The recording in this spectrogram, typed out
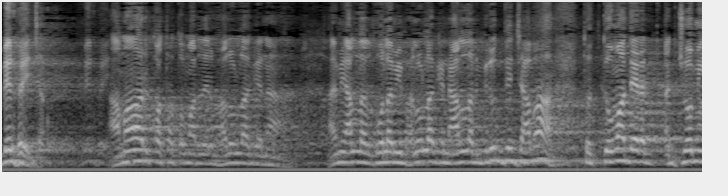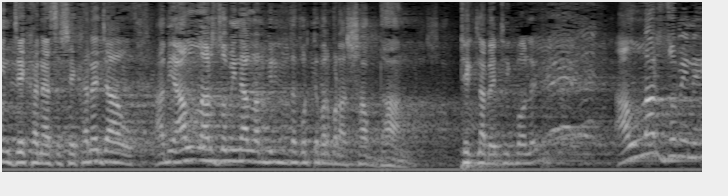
বের হয়ে যাও। আমার কথা তোমাদের ভালো লাগে না। আমি আল্লাহর গোলামি ভালো লাগে না, আল্লাহর বিরুদ্ধে যাবা? তো তোমাদের জমিন যেখানে আছে সেখানে যাও। আমি আল্লাহর জমিনে আল্লাহর বিরোধিতা করতে পারব না, সাবধান। ঠিক না ঠিক বলে? আল্লাহর জমিনে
